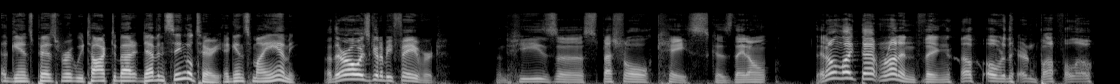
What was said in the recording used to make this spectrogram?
against Pittsburgh. We talked about it. Devin Singletary against Miami. Uh, they're always going to be favored and he's a special case because they don't they don't like that running thing over there in buffalo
